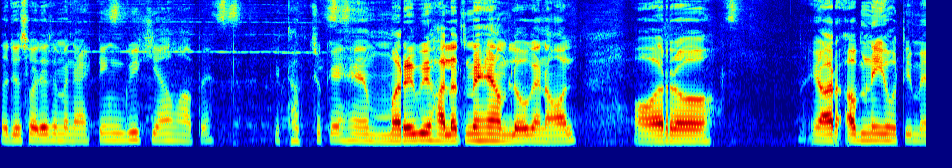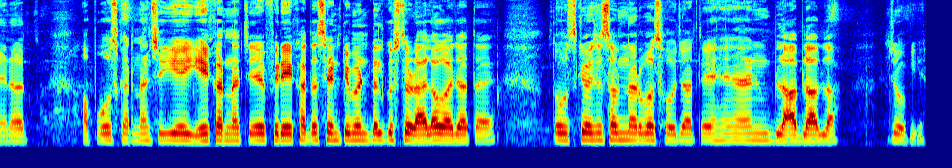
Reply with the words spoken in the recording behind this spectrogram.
तो जिस वजह से मैंने एक्टिंग भी किया वहाँ पे, कि थक चुके हैं, मरे हुई हालत में हैं हम लोग एंड ऑल और यार, अब नहीं होती मेहनत। अपोज करना चाहिए, ये करना चाहिए, फिर एक आधा सेंटिमेंटल कुछ तो डायलॉग आ जाता है। तो उसकी वजह से सब नर्वस हो जाते हैं एंड ब्ला ब्ला ब्ला जो भी है।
